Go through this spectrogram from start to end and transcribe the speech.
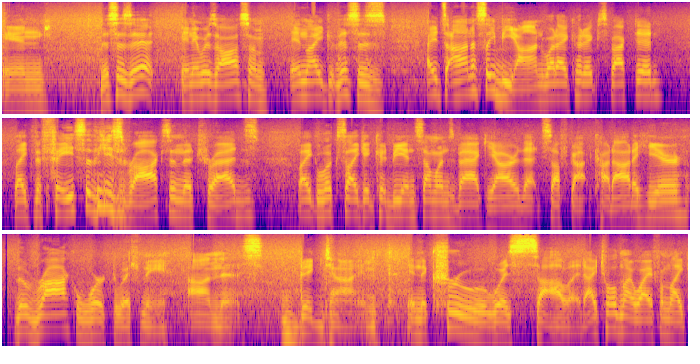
And this is it. And it was awesome. And like, this is, it's honestly beyond what I could have expected. Like the face of these rocks and the treads, like looks like it could be in someone's backyard. That stuff got cut out of here. The rock worked with me on this big time. And the crew was solid. I told my wife, I'm like,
